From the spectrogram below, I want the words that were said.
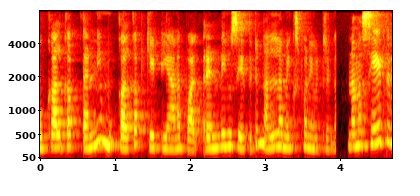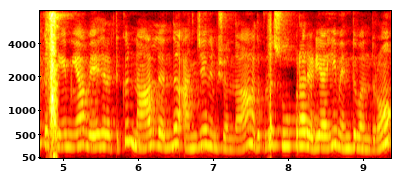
முக்கால் கப் தண்ணி முக்கால் கப் கெட்டியான பால். ரெண்டையும் சேர்த்துட்டு நல்லா மிக்ஸ் பண்ணி விட்டுருங்க. நம்ம சேர்த்துருக்க சேமியா வேகிறதுக்கு நாலுலேருந்து அஞ்சே நிமிஷம் தான் அதுக்குள்ளே சூப்பராக ரெடியாகி வெந்து வந்துடும்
